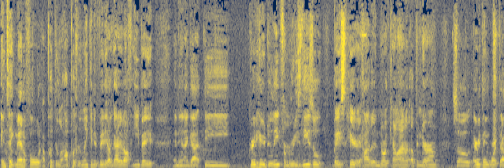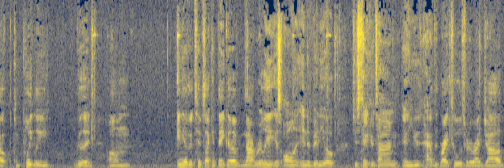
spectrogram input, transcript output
intake manifold. I put the I put the link in the video. I got it off eBay, and then I got the grid heater delete from Rudy's Diesel, based here out of North Carolina, up in Durham. So everything worked out completely good. Um, any other tips I can think of? Not really. It's all in the video. Just take your time and you have the right tools for the right job.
